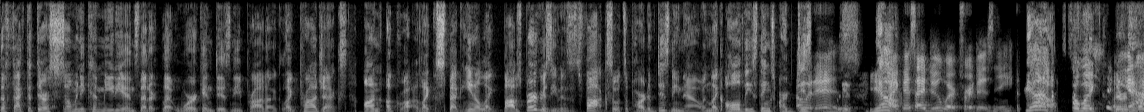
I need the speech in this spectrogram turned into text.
the fact that there are so many comedians that are that work in disney product like projects on a like spec you know like bob's burgers even it's fox so it's a part of disney now and like all these things are Oh, disney is. yeah I guess I do work for Disney. yeah so like there are Yeah.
